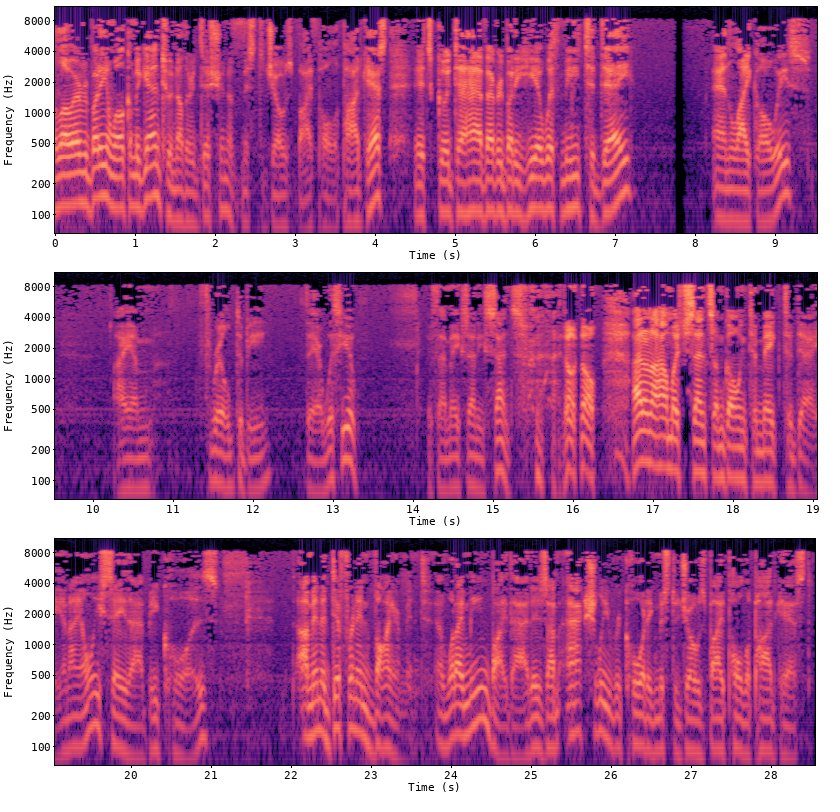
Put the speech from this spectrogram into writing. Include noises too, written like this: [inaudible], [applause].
Hello, everybody, and welcome again to another edition of Mr. Joe's Bipolar Podcast. It's good to have everybody here with me today. And like always, I am thrilled to be there with you. If that makes any sense. [laughs] I don't know. I don't know how much sense I'm going to make today. And I only say that because I'm in a different environment. And what I mean by that is I'm actually recording Mr. Joe's Bipolar Podcast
